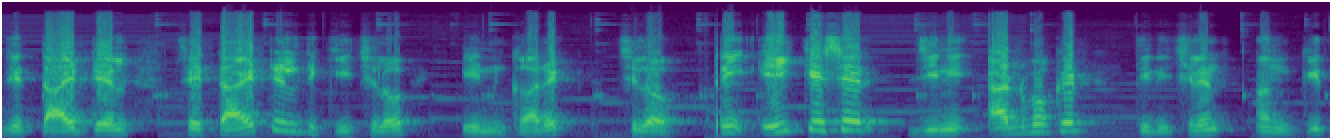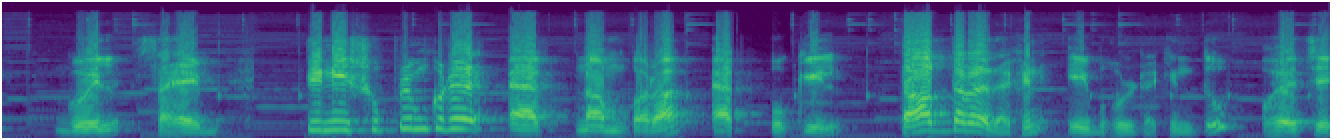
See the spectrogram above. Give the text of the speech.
যে টাইটেল সেই টাইটেলটি কি ছিল? ইনকারেক্ট ছিল। এই কেসের যিনি অ্যাডভোকেট তিনি ছিলেন অঙ্কিত গোয়েল সাহেব। তিনি সুপ্রিম কোর্টের এক নাম করা এক উকিল। তার দ্বারা দেখেন এই ভুলটা কিন্তু হয়েছে।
